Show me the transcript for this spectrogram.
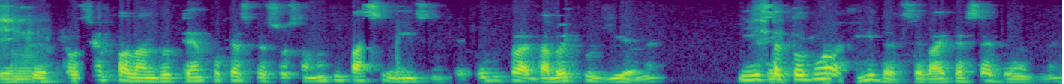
Eu estou sempre falando do tempo que as pessoas estão muito impacientes, né? É tudo pra, da noite para o dia, né? E isso Sim. é toda uma vida, você vai percebendo, né?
